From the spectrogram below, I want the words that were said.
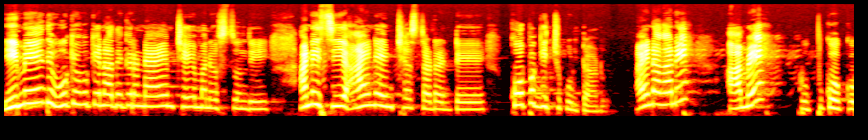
ఈమెంది ఊకే ఊకే నా దగ్గర న్యాయం చేయమని వస్తుంది? అనేసి ఆయన ఏం చేస్తాడంటే కోపగించుకుంటాడు. అయినా కానీ ఆమె ఒప్పుకోకు.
